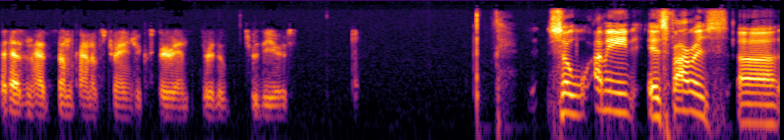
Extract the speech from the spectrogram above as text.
that hasn't had some kind of strange experience through the through the years. So, I mean, as far as uh,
